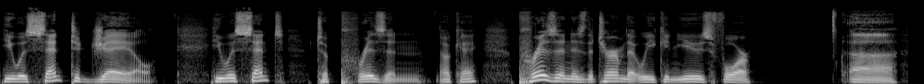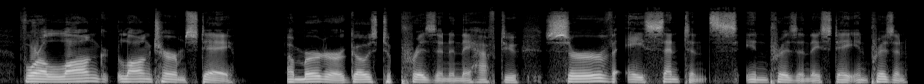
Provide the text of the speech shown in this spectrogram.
He was sent to jail. He was sent to prison. Okay? Prison is the term that we can use for uh, for a long long term stay a murderer goes to prison and they have to serve a sentence in prison. They stay in prison.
